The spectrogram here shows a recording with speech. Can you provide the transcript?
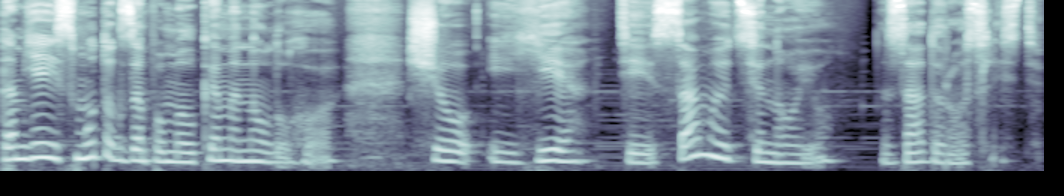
Там є і смуток за помилки минулого, що і є тією самою ціною за дорослість.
